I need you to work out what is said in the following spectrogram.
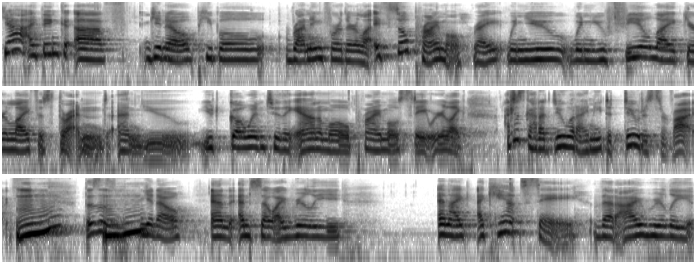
Yeah, I think uh, f- you know people running for their life. It's so primal, right? When you when you feel like your life is threatened, and you you go into the animal primal state where you're like, I just got to do what I need to do to survive. This is you know, and and so I really and I, I can't say that I really,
